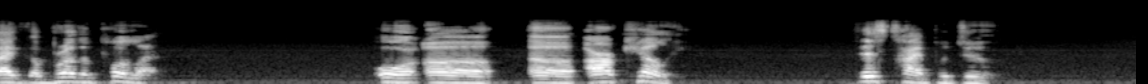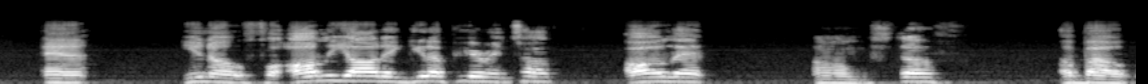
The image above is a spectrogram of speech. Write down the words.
like a brother Polight or uh uh R. Kelly. This type of dude. And you know, for all of y'all that get up here and talk all that um stuff about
